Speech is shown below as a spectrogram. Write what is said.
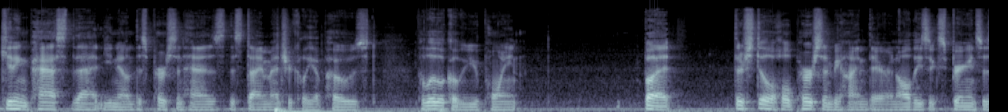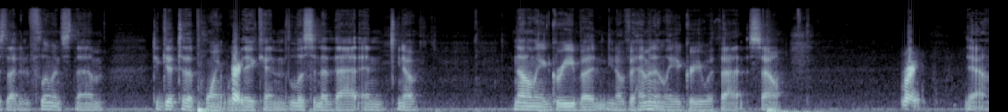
getting past that, you know, this person has this diametrically opposed political viewpoint, but there's still a whole person behind there, and all these experiences that influence them to get to the point where Right. they can listen to that and you know not only agree but you know vehemently agree with that so Right. yeah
